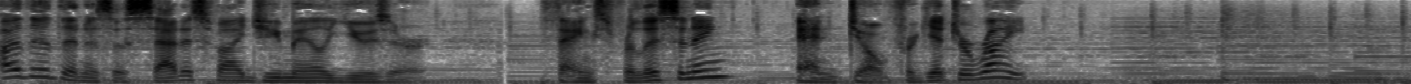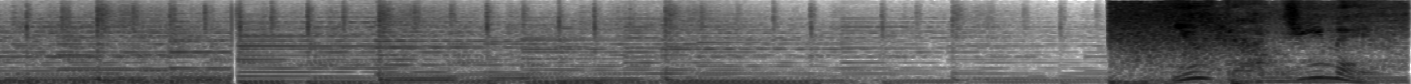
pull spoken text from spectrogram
other than as a satisfied Gmail user. Thanks for listening, and don't forget to write. Gmail.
